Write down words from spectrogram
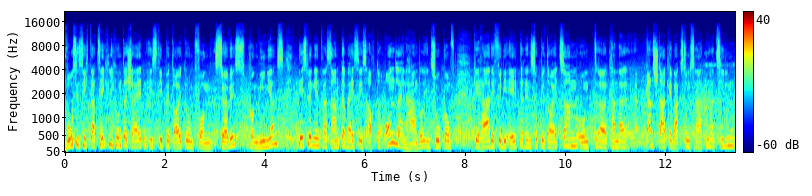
Wo sie sich tatsächlich unterscheiden, ist die Bedeutung von Service, Convenience. Deswegen interessanterweise ist auch der Onlinehandel in Zukunft gerade für die Älteren so bedeutsam und äh, kann da ganz starke Wachstumsraten erzielen.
